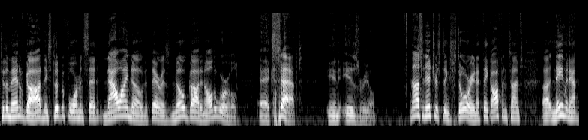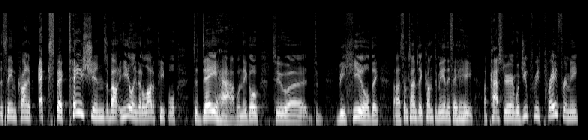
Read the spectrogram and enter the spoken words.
to the man of God, and they stood before him and said, Now I know that there is no God in all the world except in Israel. Now, that's an interesting story, and I think oftentimes uh, Naaman had the same kind of expectations about healing that a lot of people today have. When they go to, uh, to be healed, they, uh, sometimes they come to me and they say, Hey, uh, Pastor Aaron, would you please pray for me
